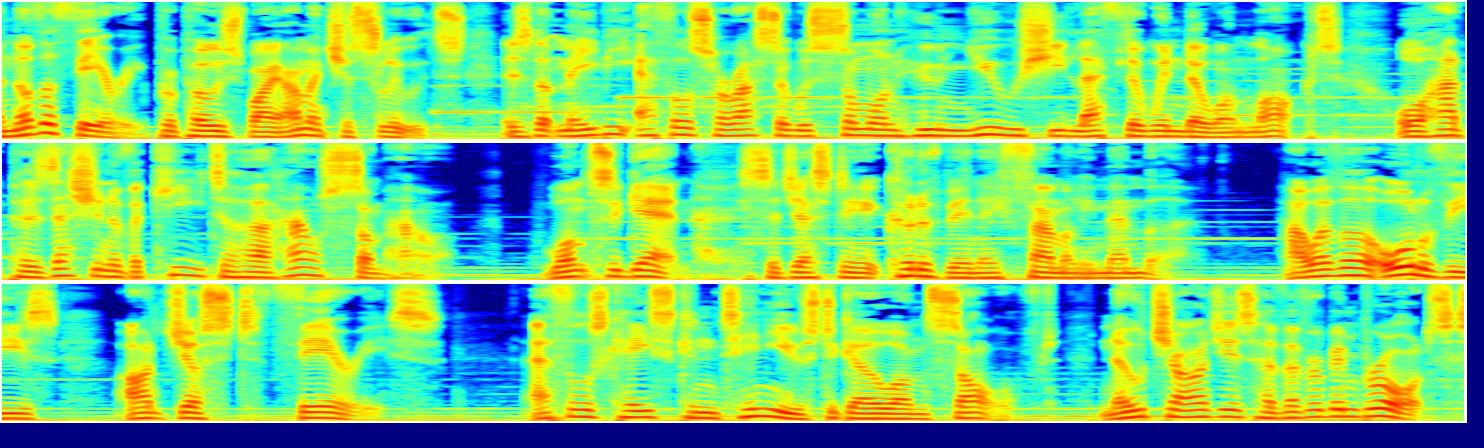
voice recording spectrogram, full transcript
Another theory proposed by amateur sleuths is that maybe Ethel's harasser was someone who knew she left a window unlocked or had possession of a key to her house somehow. Once again, suggesting it could have been a family member. However, all of these are just theories. Ethel's case continues to go unsolved. No charges have ever been brought,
